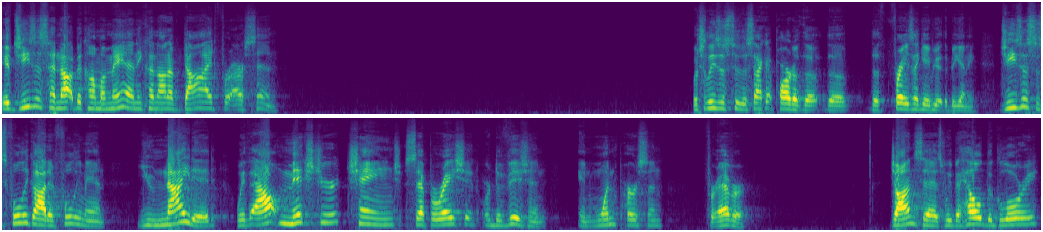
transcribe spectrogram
If Jesus had not become a man, he could not have died for our sin. Which leads us to the second part of the, the, the phrase I gave you at the beginning. Jesus is fully God and fully man, united without mixture, change, separation, or division in one person forever. John says, We beheld the glory,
